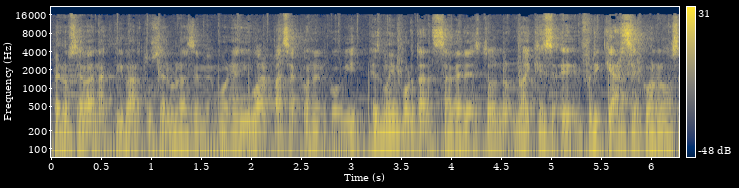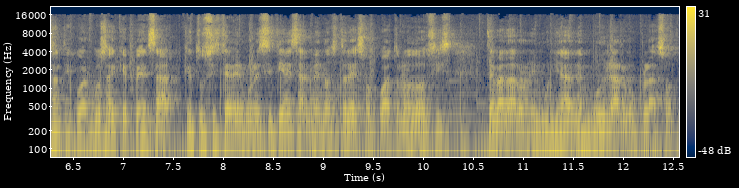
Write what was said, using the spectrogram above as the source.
pero se van a activar tus células de memoria. Igual pasa con el COVID. Es muy importante saber esto. No, hay que eh, friquearse con los anticuerpos. Hay que pensar que tu sistema inmune, si tienes al menos tres o cuatro dosis, te va a dar una inmunidad de muy largo plazo.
